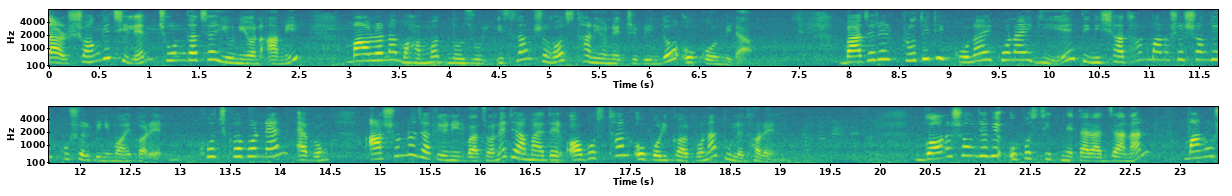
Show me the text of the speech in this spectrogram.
তার সঙ্গে ছিলেন ছোনগাছা ইউনিয়ন আমির, মাওলানা মোহাম্মদ নজরুল ইসলাম সহ স্থানীয় নেতৃবৃন্দ ও কর্মীরা। বাজারের প্রতিটি কোনায় কোনায় গিয়ে তিনি সাধারণ মানুষের সঙ্গে কুশল বিনিময় করেন। খোঁজ খবর নেন এবং আসন্ন জাতীয় নির্বাচনে জামায়াতের অবস্থান ও পরিকল্পনা তুলে ধরেন। গণসংযোগে উপস্থিত নেতারা জানান, মানুষ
